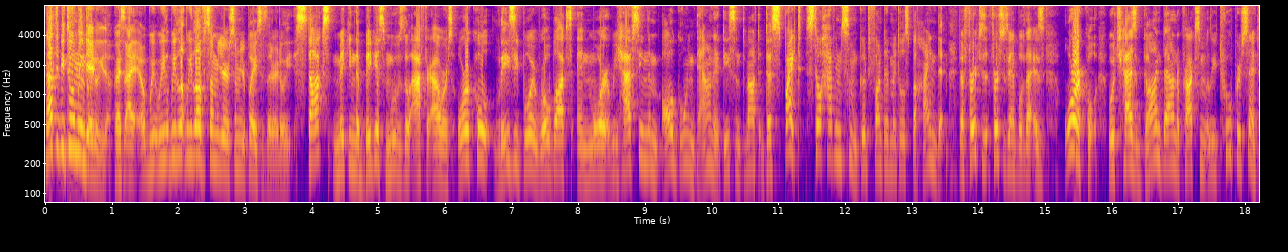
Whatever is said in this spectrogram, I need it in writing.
Not to be too mean to Italy though, because I we, we, we, lo- we love some of your some of your places there, Italy. Stocks making the biggest moves though after hours. Oracle, La-Z-Boy, Roblox, and more. We have seen them all going down a decent amount, despite still having some good fundamentals behind them. The first first example of that is Oracle, which has gone down approximately two percent,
